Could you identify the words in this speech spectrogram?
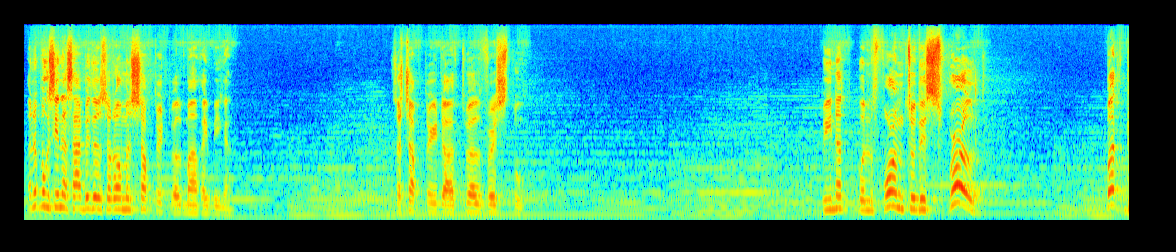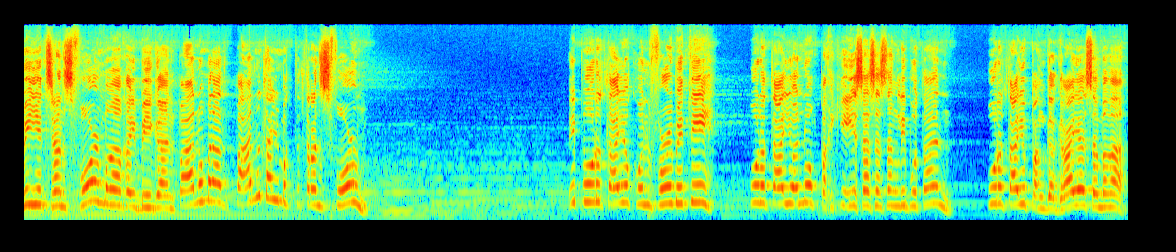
Ano pong sinasabi doon sa Romans chapter 12, mga kaibigan? Sa chapter uh, 12, verse 2. Be not conformed to this world, but be ye transformed, mga kaibigan. Paano, man, paano tayo magta-transform? Eh, puro tayo conformity. Puro tayo ano, pakikiisa sa sanglibutan. Puro tayo panggagaya sa mga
